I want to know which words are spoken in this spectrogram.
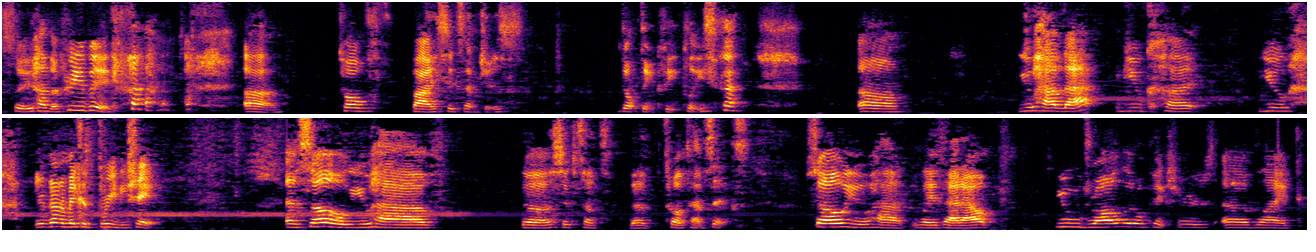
So you have a pretty big. um, 12 by 6 inches. Don't think feet, please. um, you have that. You cut. You you're gonna make a 3D shape, and so you have the six times the 12 times six. So you have lay that out. You draw little pictures of like,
